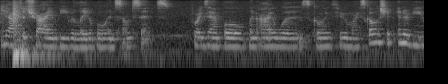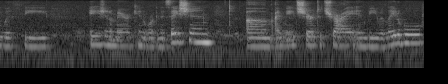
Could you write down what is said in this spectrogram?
you have to try and be relatable in some sense. For example when I was going through my scholarship interview with the Asian American organization um, I made sure to try and be relatable.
